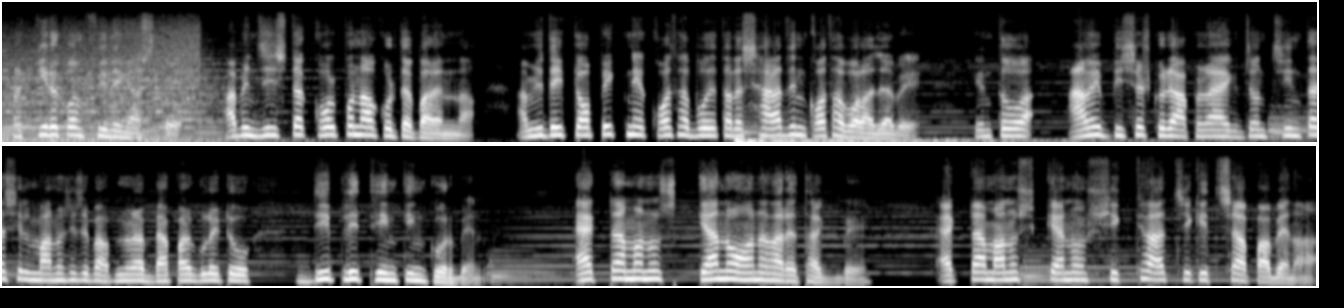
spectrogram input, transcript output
আপনার কীরকম ফিলিং আসতো? আপনি জিনিসটা কল্পনাও করতে পারেন না। আমি যদি এই টপিক নিয়ে কথা বলি, তাহলে সারাদিন কথা বলা যাবে। কিন্তু আমি বিশেষ করে আপনারা একজন চিন্তাশীল মানুষ হিসেবে আপনারা ব্যাপারগুলো একটু ডিপলি থিঙ্কিং করবেন। একটা মানুষ কেন অনাহারে থাকবে? একটা মানুষ কেন শিক্ষা, চিকিৎসা পাবে না?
